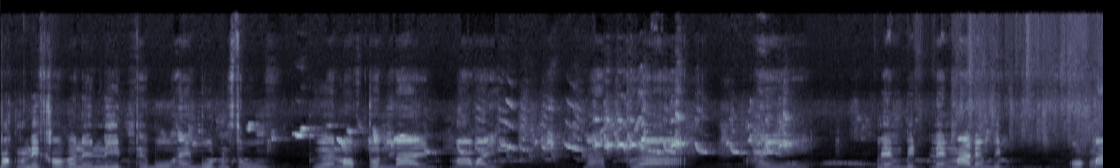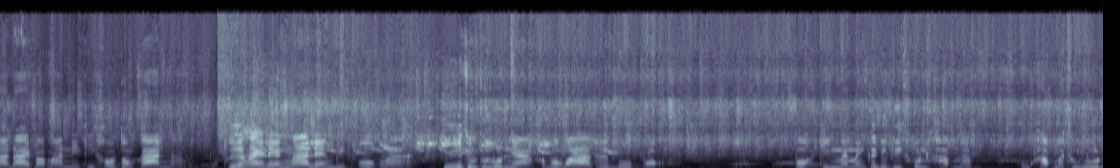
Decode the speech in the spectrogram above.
บล็อกมันเล็กเขาก็เลยรีดเทอร์โบให้บูทมันสูง เพื่อรอบต้นได้มาไว นะครับ เพื่อให้แรงบิดแรงม้าแรงบิดออกมาได้ประมาณนี้ที่เขาต้องการนะครับ เพื่อให้แรงม้าแรงบิดออกมาอีสูทุกรุ่นเนี่ยเขาบอกว่าเทอร์โบเปาะ เปาะจริงไหมไม่ก็อยู่ที่คนขับนะครับ ผมขับมาทุกรุ่น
